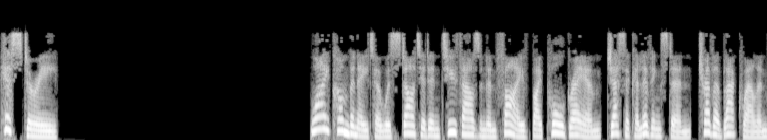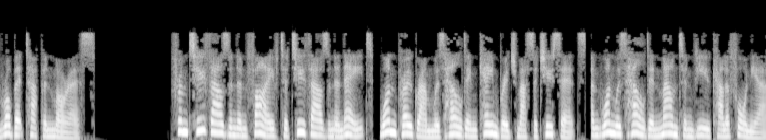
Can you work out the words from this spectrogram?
History Y Combinator was started in 2005 by Paul Graham, Jessica Livingston, Trevor Blackwell and Robert Tappan Morris. From 2005 to 2008, one program was held in Cambridge, Massachusetts, and one was held in Mountain View, California.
